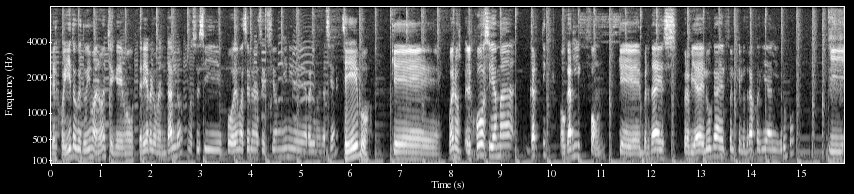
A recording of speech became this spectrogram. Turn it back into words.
del jueguito que tuvimos anoche, que me gustaría recomendarlo. No sé si podemos hacer una sección mini de recomendaciones. Sí, pues. Que, bueno, el juego se llama Gartic o Garlic Phone, que en verdad es propiedad de Lucas, él fue el que lo trajo aquí al grupo. Y,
